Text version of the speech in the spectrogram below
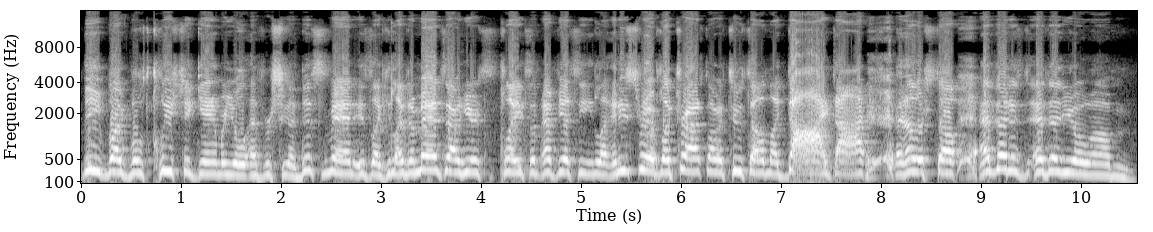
the like most cliche gamer you'll ever see. Like this man is like he like the man's out here playing some FPSC like and he streams like trash talking two cell like die die and other stuff and then and then you know um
